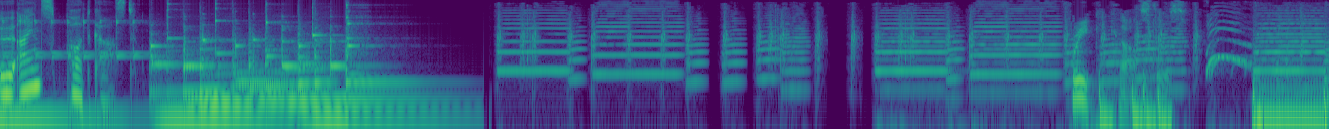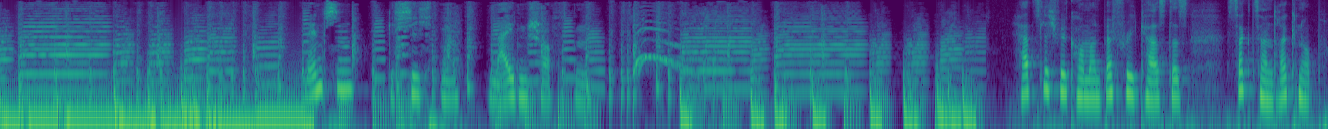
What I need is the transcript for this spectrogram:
Ö1 Podcast. Freakcasters. Menschen, Geschichten, Leidenschaften. Herzlich willkommen bei Freecasters, sagt Sandra Knopp.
